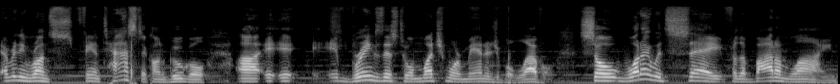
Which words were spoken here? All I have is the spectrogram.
everything runs fantastic on Google. Uh, it, it, it brings this to a much more manageable level. So what I would say for the bottom line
